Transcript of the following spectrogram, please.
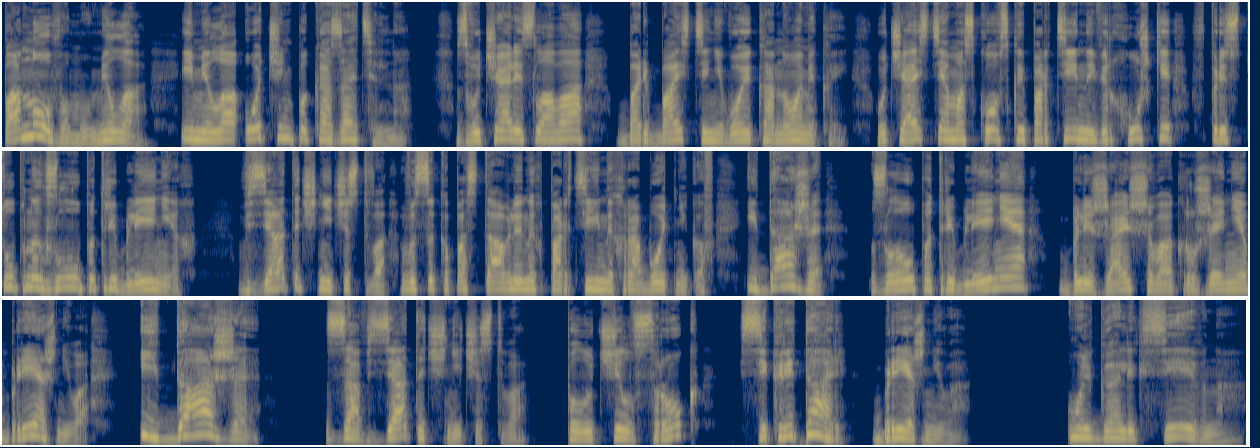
по-новому мела, и мела очень показательно. Звучали слова «борьба с теневой экономикой», «участие московской партийной верхушки в преступных злоупотреблениях», «взяточничество высокопоставленных партийных работников» и даже «злоупотребление ближайшего окружения Брежнева» и даже за взяточничество получил срок секретарь Брежнева. Ольга Алексеевна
